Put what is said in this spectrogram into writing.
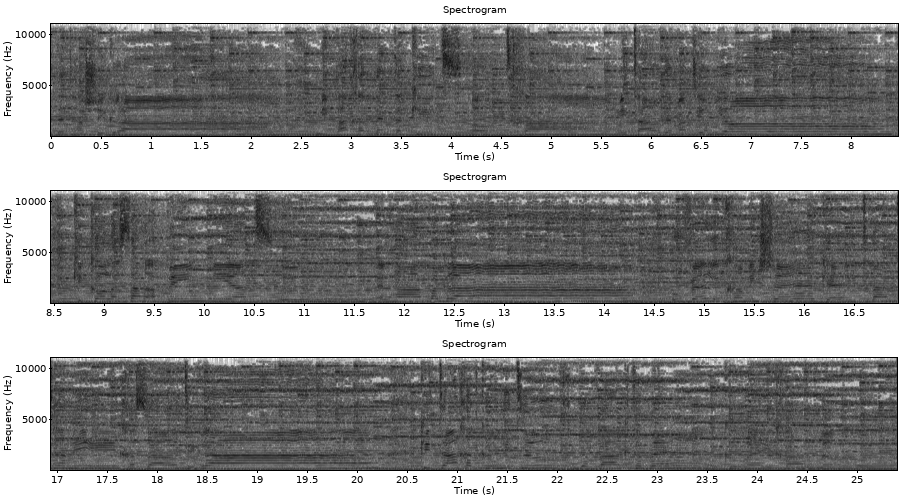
צועדת השגרה, מפחד פן תקיץ אותך, מתרדמת יומיום, כי כל הסרעפים יצאו אל הפגרה, ובלבך מן שקט ותרני חסר תגרה, כי תחת כור היתוך דבקת בכורי חלום.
